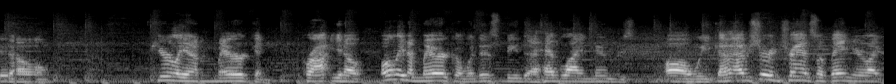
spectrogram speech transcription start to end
you know, purely an American pro, you know, only in America would this be the headline news all week. I, I'm sure in Transylvania, you're like,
